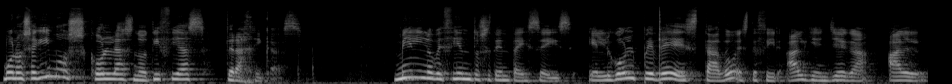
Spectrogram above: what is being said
Bueno, seguimos con las noticias trágicas. 1976, el golpe de Estado, es decir, alguien llega al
